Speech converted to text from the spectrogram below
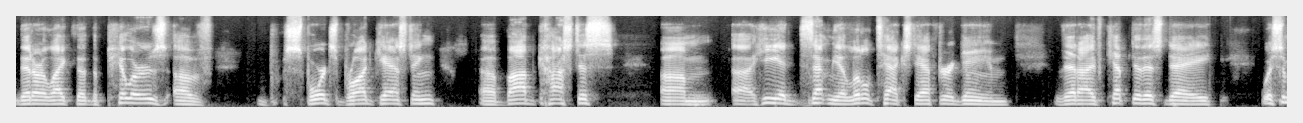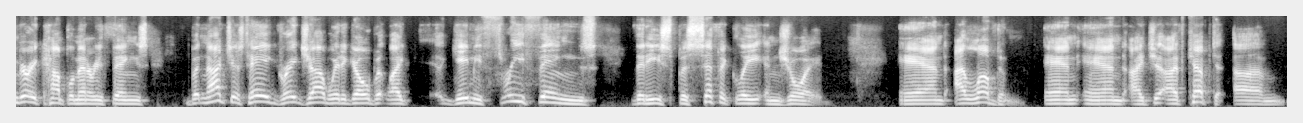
that are like the the pillars of sports broadcasting. Uh, Bob Costas, um, uh, he had sent me a little text after a game that I've kept to this day with some very complimentary things, but not just hey, great job, way to go, but like gave me three things that he specifically enjoyed, and I loved him, and and I I've kept it, um,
